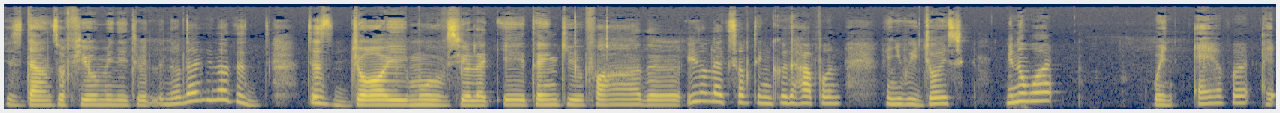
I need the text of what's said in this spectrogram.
just dance a few minutes with, you know, like, you know, the, just joy moves. You're like, hey, thank you, Father. You know, like something could happen and you rejoice. You know what? whenever I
